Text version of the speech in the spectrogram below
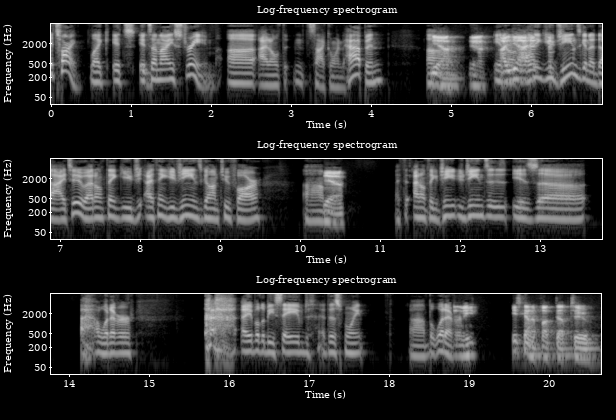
it's fine. Like it's it's a nice dream. Uh, I don't. Th- it's not going to happen. Um, yeah, yeah. You know, I, yeah, I, think Eugene's gonna die too. I don't think Eugene. I think Eugene's gone too far. Um, yeah. I, th- I don't think Eugene- Eugene's is, is uh, whatever able to be saved at this point. Uh, but whatever. He, he's kind of fucked up too.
